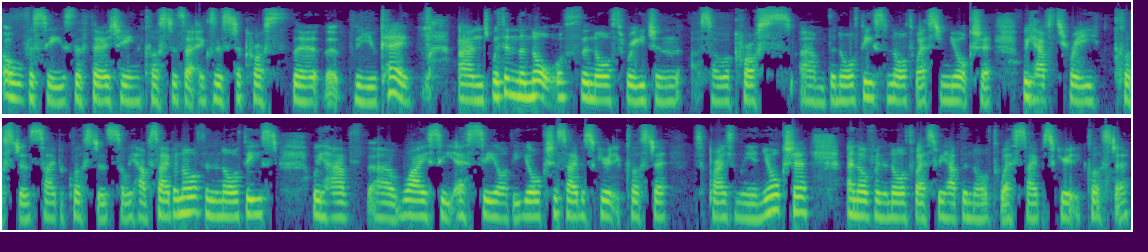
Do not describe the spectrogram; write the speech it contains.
oversees the 13 clusters that exist across the, the, the, UK. And within the north, the north region, so across um, the northeast, the northwest, and Yorkshire, we have three clusters, cyber clusters. So we have Cyber North in the northeast, we have uh, YCSC or the Yorkshire Cybersecurity Cluster, surprisingly in Yorkshire, and over in the northwest, we have the Northwest Cybersecurity Cluster.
